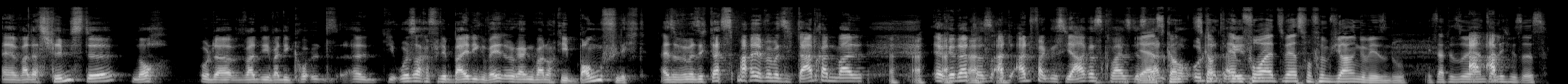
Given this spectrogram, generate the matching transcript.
äh, war das Schlimmste noch, oder war die, war die, äh, die Ursache für den baldigen Weltuntergang war noch die Bonpflicht. Also wenn man sich das mal, wenn man sich daran mal erinnert, dass an, Anfang des Jahres quasi das ja, Land es kommt, noch es kommt einem vor, als wäre es vor fünf Jahren gewesen, du. Ich sagte so ganz ehrlich, wie es ist.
